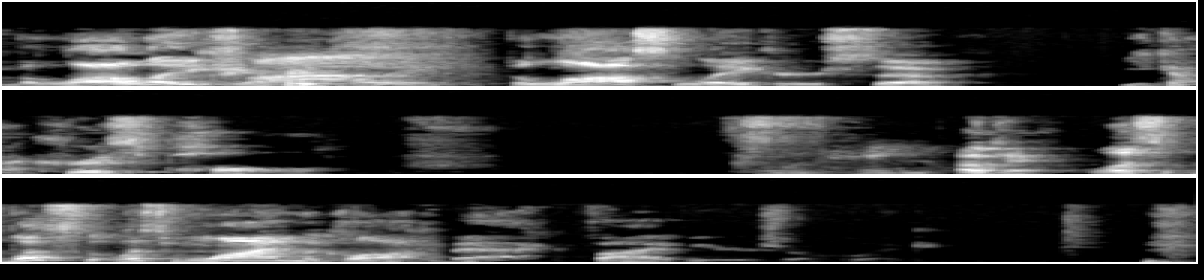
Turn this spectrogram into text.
The La Lakers. La Lakers. the Lost Lakers. So you got Chris Paul. Okay, let's let's let's wind the clock back five years real quick.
